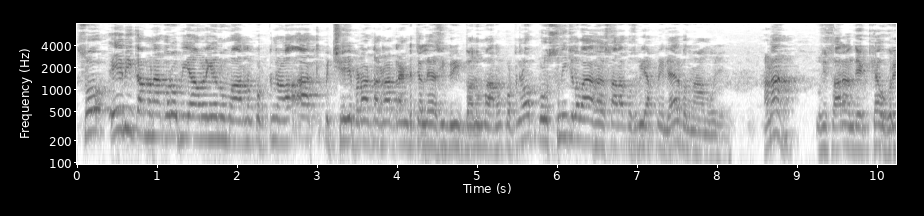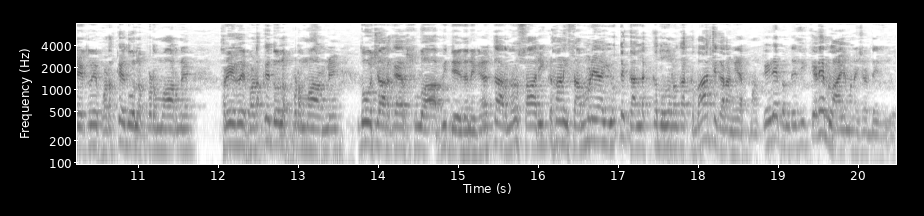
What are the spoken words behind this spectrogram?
ਸੋ ਇਹ ਵੀ ਕੰਮ ਨਾ ਕਰੋ ਵੀ ਆਮਲੀਆਂ ਨੂੰ ਮਾਰਨ, ਕੁੱਟਣ ਵਾਲਾ ਆ ਪਿੱਛੇ ਜੇ ਬੜਾ ਤਗੜਾ ਟ੍ਰੈਂਡ ਚੱਲਿਆ ਸੀ ਗਰੀਬਾਂ ਨੂੰ ਮਾਰਨ, ਕੁੱਟਣ ਵਾਲਾ ਪੁਲਿਸ ਨਹੀਂ ਚਲਵਾਇਆ ਹੋਇਆ ਸਾਰਾ ਕੁਝ ਵੀ ਆਪਣੀ ਲਹਿਰ ਬਦਨਾਮ ਹੋ ਜੇ। ਹਨਾ? ਤੁਸੀਂ ਸਾਰਿਆਂ ਨੇ ਦੇਖਿਆ, ਉਹ ਹਰੇਕ ਦੇ ਫੜ ਕੇ ਦੋ ਲੱਪੜ ਮਾਰਨੇ। ਹਰੇਕ ਦੇ ਫੜ ਕੇ ਦੋ ਲੱਪੜ ਮਾਰਨੇ, ਦੋ ਚਾਰ ਕੈਪਸੂਲ ਆਪ ਹੀ ਦੇ ਦੇਣੇ, ਕਹਿੰਦੇ ਧਰਨ ਸਾਰੀ ਕਹਾਣੀ ਸਾਹਮਣੇ ਆਈ ਉਹ ਤੇ ਗੱਲ ਇੱਕ ਦੋ ਦਿਨਾਂ ਤੱਕ ਬਾਅਦ ਚ ਕਰਾਂਗੇ ਆਪਾਂ, ਕਿਹੜੇ ਬੰਦੇ ਸੀ, ਕਿਹੜੇ ਮੁਲਾਜ਼ਮ ਨੇ ਛੱਡੇ ਸੀ ਉਹ।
